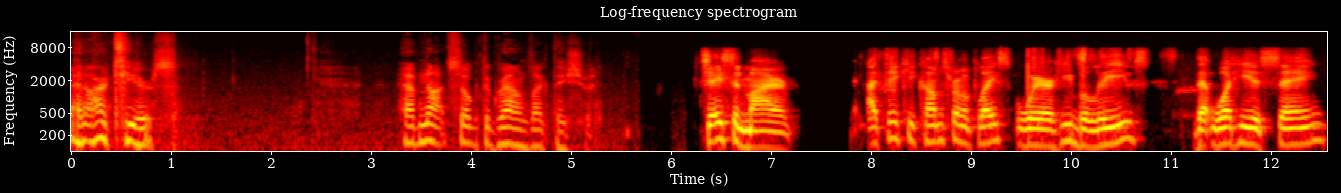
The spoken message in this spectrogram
and our tears have not soaked the ground like they should. Jason Meyer, I think he comes from a place where he believes that what he is saying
